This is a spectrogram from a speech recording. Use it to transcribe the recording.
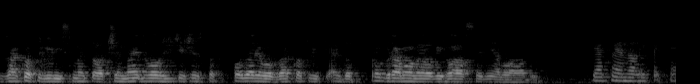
zakotvili sme to a čo je najdôležitejšie, že to podarilo zakotviť aj do programového vyhlásenia vlády. Ďakujem veľmi pekne.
